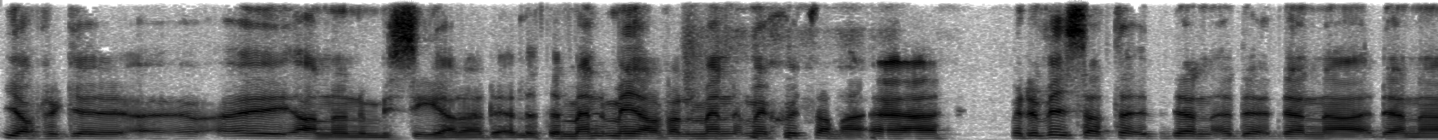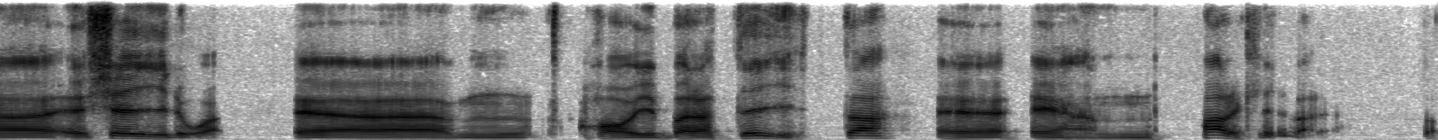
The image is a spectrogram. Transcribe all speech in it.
jag försöker uh, anonymisera det lite. Men, men i alla fall, men, men skitsamma. Uh, men det visar att den, den, denna, denna tjej då eh, har ju börjat dejta eh, en parklivare. Så.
